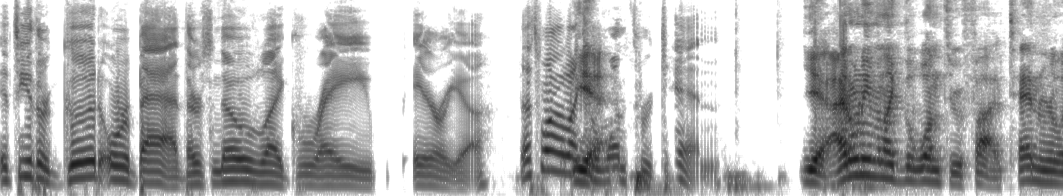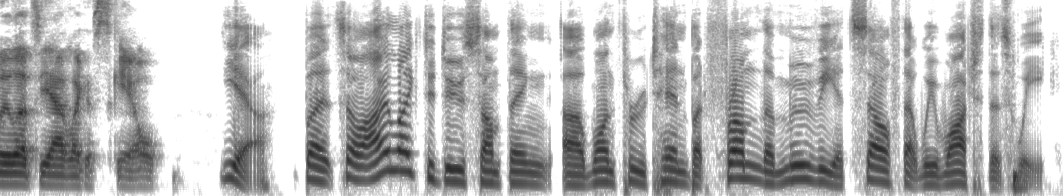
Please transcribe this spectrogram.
it's either good or bad there's no like gray area that's why i like Yeah. the 1 through 10 Yeah, I don't even like the one through five. Ten really lets you have like a scale. yeah but so i like to do something uh 1 through 10 but from the movie itself that we watched this week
